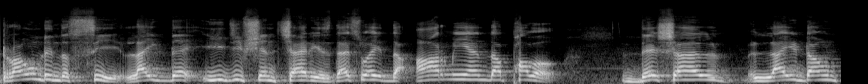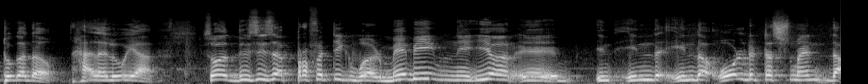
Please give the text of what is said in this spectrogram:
drowned in the sea like the egyptian chariots. That's why the army and the power they shall lie down together. Hallelujah. So this is a prophetic word. Maybe here uh, in, in the in the old testament the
